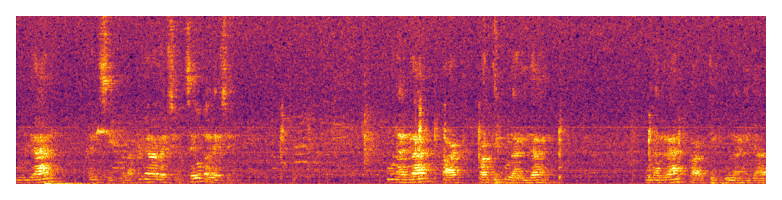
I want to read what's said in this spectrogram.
Un gran principio, la primera lección. Segunda lección. Una gran particularidad. Una gran particularidad.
